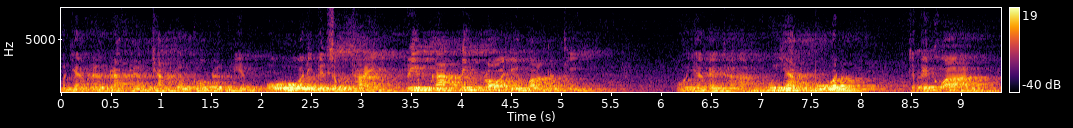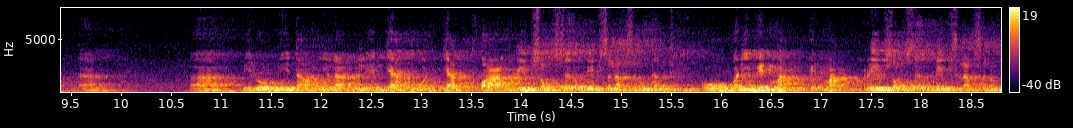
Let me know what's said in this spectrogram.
มันอยากเรื่องรักเรื่องชังเรื่องโกรธเรื่องเกลียดโอ้อันนี้เป็นสมุทัยรีบละรีบปล่อยรีบวางทันทีโอ้อยากให้ทานโอ้อยากบวชจะไปขวาง มีลูกมีเต้ามีหลานมีเหลนอยากบวชอยากขวางรีบส่งเสริมรีบสนับสนุนทันทีโอ้อันนี้เป็นมรรคเป็นมรรครีบส่งเสริมรีบสนับสนุน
